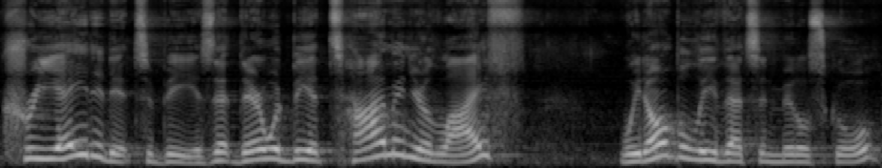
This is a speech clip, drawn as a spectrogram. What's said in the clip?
created it to be, is that there would be a time in your life we don't believe that's in middle school,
